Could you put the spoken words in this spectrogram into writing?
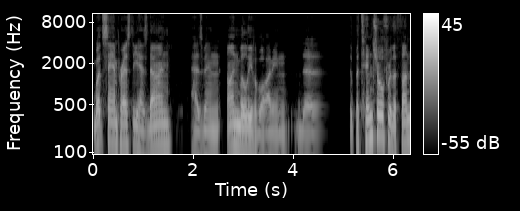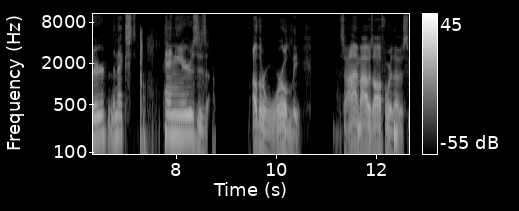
what Sam Presti has done has been unbelievable. I mean, the the potential for the Thunder in the next ten years is otherworldly. So I'm I was all for those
